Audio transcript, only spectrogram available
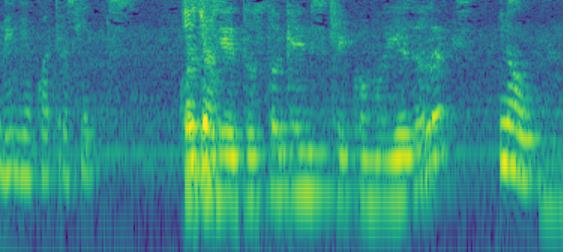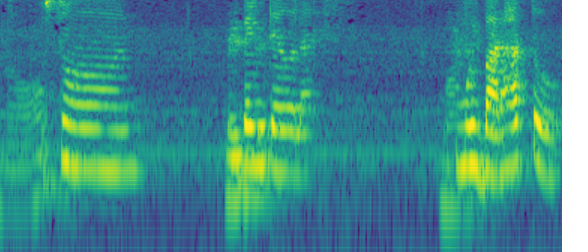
me envió 400. Y yo, 400 tokens que como 10 dólares. no, No. son 20 dólares. Bueno. Muy barato.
